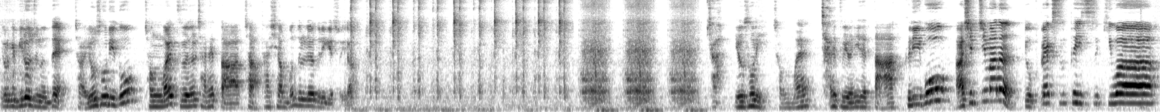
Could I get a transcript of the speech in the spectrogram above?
이렇게 밀어주는데, 자, 요 소리도 정말 구현을 잘했다. 자, 다시 한번 들려드리겠습니다. 자, 요 소리 정말 잘 구현이 됐다. 그리고 아쉽지만은 요 백스페이스 키와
